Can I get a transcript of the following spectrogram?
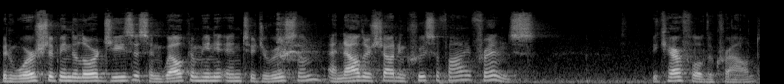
been worshiping the Lord Jesus and welcoming it into Jerusalem, and now they're shouting, Crucify? Friends, be careful of the crowd.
